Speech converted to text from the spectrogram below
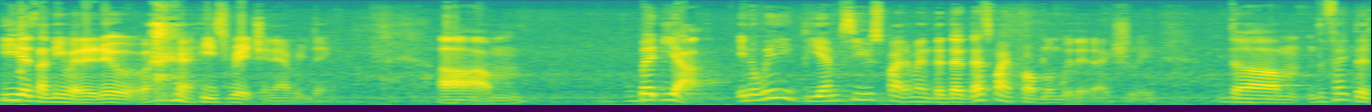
He has nothing better to do. he's rich and everything. Um, but yeah, in a way, the MCU Spider-Man that, that that's my problem with it actually. The um, the fact that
